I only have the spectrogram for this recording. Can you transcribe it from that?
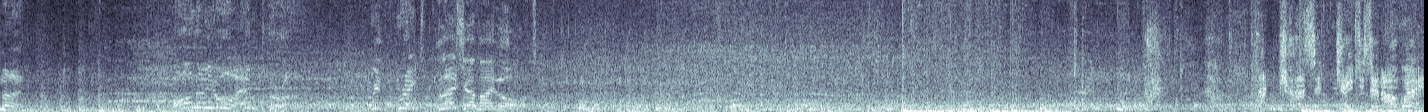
Guardsmen! Honor your Emperor! With great pleasure, my lord. That cursed gate is in our way!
